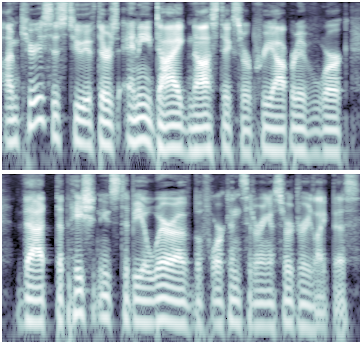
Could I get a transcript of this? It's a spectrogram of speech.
I'm curious as to if there's any diagnostics or preoperative work that the patient needs to be aware of before considering a surgery like this.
